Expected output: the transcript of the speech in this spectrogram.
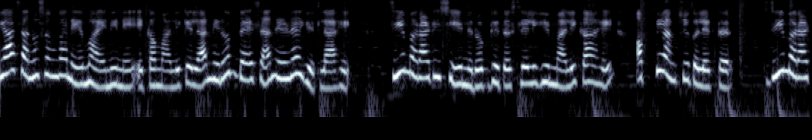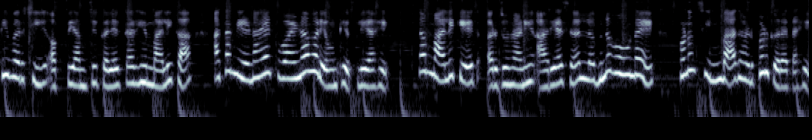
याच अनुषंगाने वाहिनीने एका मालिकेला निरोप द्यायचा निर्णय घेतला आहे. झी मराठीशी निरोप घेत असलेली ही मालिका आहे अप्पी आमची कलेक्टर. झी मराठीवरची अप्पी आमची कलेक्टर ही मालिका आता निर्णायक वळणावर येऊन ठेपली आहे. या मालिकेत अर्जुन आणि आर्याचं लग्न होऊ नये म्हणून सिम्बा धडपड करत आहे.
